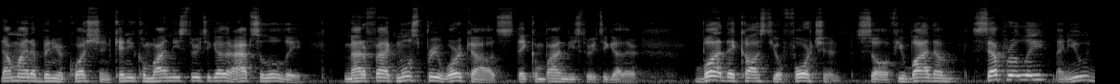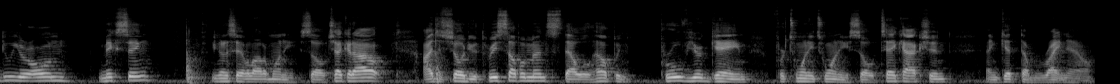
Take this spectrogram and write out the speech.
that might have been your question. Can you combine these three together? Absolutely. Matter of fact, most pre-workouts, they combine these three together. But they cost you a fortune. So if you buy them separately and you do your own mixing, you're gonna save a lot of money. So check it out. I just showed you three supplements that will help improve your game for 2020. So take action and get them right now.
